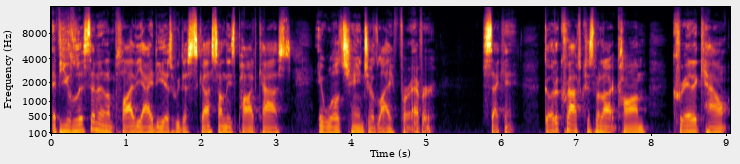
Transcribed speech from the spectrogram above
If you listen and apply the ideas we discuss on these podcasts, it will change your life forever. Second, go to craftcharisma.com, create an account,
